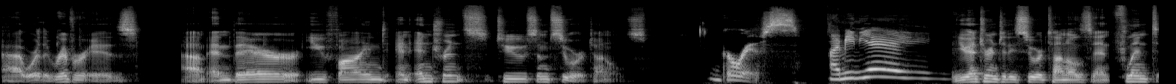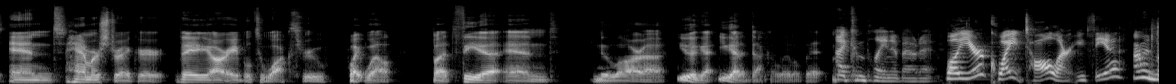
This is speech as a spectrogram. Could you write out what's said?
uh, where the river is, um, and there you find an entrance to some sewer tunnels. Gross. I mean, yay! You enter into these sewer tunnels, and Flint and Hammer Striker they are able to walk through quite well, but Thea and Nulara, you got you got to duck a little bit. I complain about it. Well, you're quite tall, aren't you, Thea? I'm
